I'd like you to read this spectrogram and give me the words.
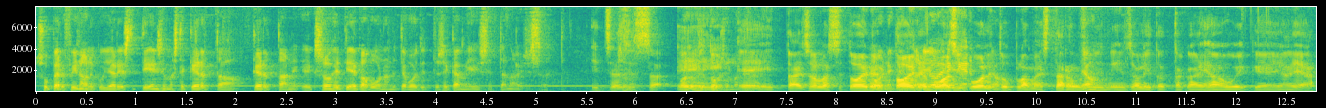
superfinaali kun järjestettiin ensimmäistä kertaa, kertaa niin eikö se ole heti eka vuonna, että voititte sekä miehissä että naisissa? Että Itse asiassa se, ei, ei, taisi olla se toinen, toinen, toinen kerta, vuosi, kun oli tuplamestaruus, niin, niin, se oli totta kai ihan huikea. Ja, ja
